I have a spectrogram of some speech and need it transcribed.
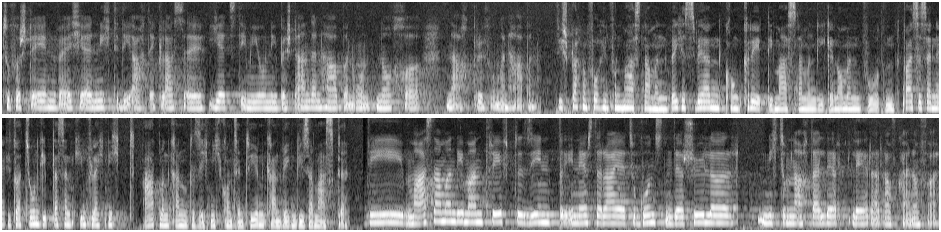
zu verstehen, welche nicht die achte Klasse jetzt im Juni bestanden haben und noch äh, Nachprüfungen haben. Sie sprachen vorhin von Maßnahmen. Welches wären konkret die Maßnahmen, die genommen wurden? Falls es eine Situation gibt, dass ein Kind vielleicht nicht atmen kann oder sich nicht konzentrieren kann wegen dieser Maske. Die Maßnahmen, die man trifft, sind in erster Reihe zugunsten der Schüler, nicht zum Nachteil der Lehrer auf keinen Fall.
